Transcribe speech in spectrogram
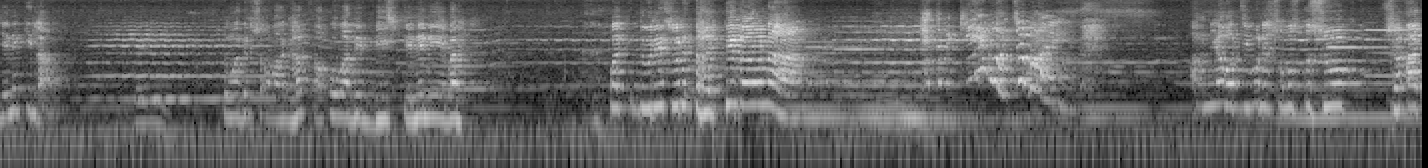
জেনে কি লাভ? তোমাদের সব আঘাত অপবাদের বিষ টেনে নিয়ে এবার আমাকে দূরে সরে থাকতে দাও না। তুমি কি বলছো ভাই? আমি আমার জীবনের সমস্ত সুখ স্বাদ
